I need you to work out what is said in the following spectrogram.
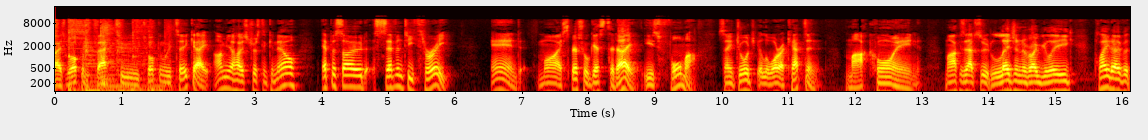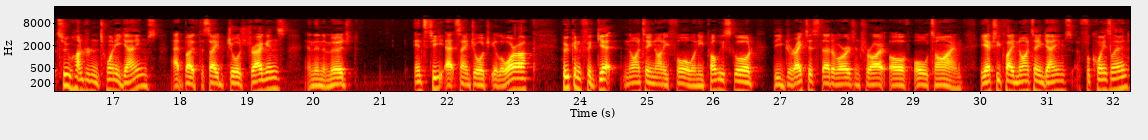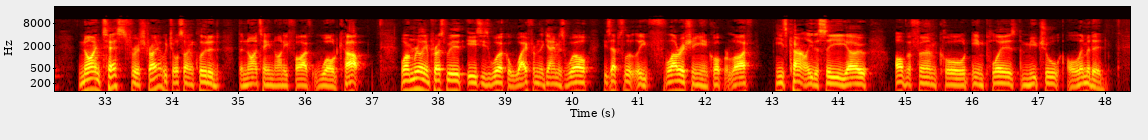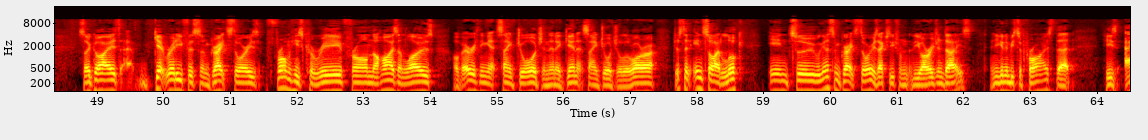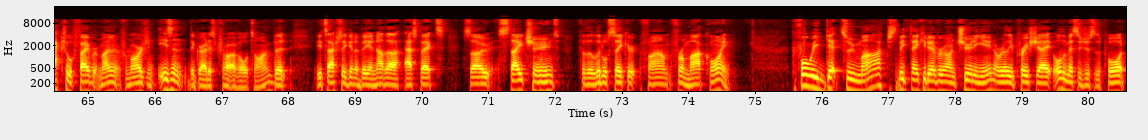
guys. Welcome back to Talking with TK. I'm your host, Tristan Cannell, episode 73. And my special guest today is former St. George Illawarra captain, Mark Coyne. Mark is an absolute legend of rugby league, played over 220 games at both the St. George Dragons and then the merged entity at St. George Illawarra. Who can forget 1994 when he probably scored the greatest state of origin try of all time? He actually played 19 games for Queensland, nine tests for Australia, which also included the 1995 World Cup. What I'm really impressed with is his work away from the game as well. He's absolutely flourishing in corporate life. He's currently the CEO of a firm called Employers Mutual Limited. So, guys, get ready for some great stories from his career, from the highs and lows of everything at St. George and then again at St. George Illawarra. Just an inside look into, we're going to some great stories actually from the Origin days. And you're going to be surprised that his actual favourite moment from Origin isn't the greatest try of all time, but it's actually going to be another aspect. So, stay tuned for the little secret farm from Mark Coyne. Before we get to Mark, just a big thank you to everyone tuning in. I really appreciate all the messages of support.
